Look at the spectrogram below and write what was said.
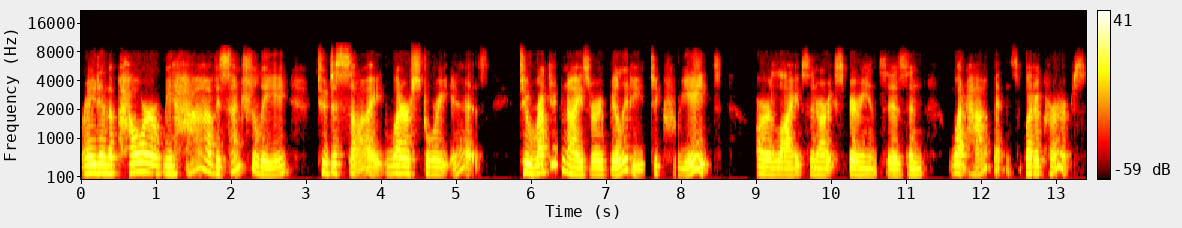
right? And the power we have essentially to decide what our story is, to recognize our ability to create our lives and our experiences and what happens, what occurs,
